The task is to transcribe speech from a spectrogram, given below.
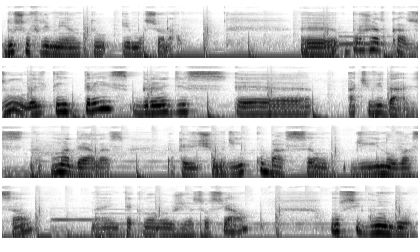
do sofrimento emocional. É, o projeto Casulo ele tem três grandes é, atividades. Né? Uma delas é o que a gente chama de incubação de inovação né, em tecnologia social. Um segundo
